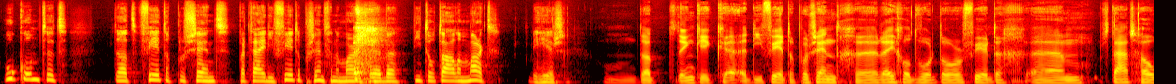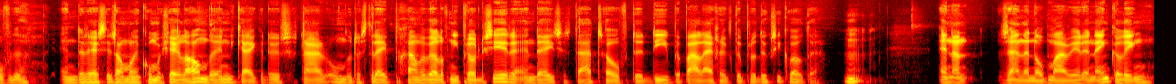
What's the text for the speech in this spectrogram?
Hoe komt het dat 40% partijen die 40% van de markt hebben, die totale markt beheersen? Omdat, denk ik, eh, die 40% geregeld wordt door 40 ehm, staatshoofden. En de rest is allemaal in commerciële handen. En die kijken dus naar onder de streep, gaan we wel of niet produceren. En deze staatshoofden, die bepalen eigenlijk de productiequota. Hm. En dan zijn er nog maar weer een enkeling,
